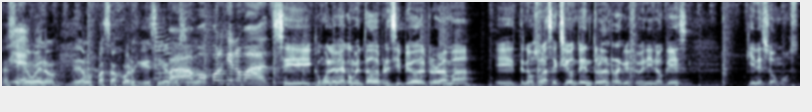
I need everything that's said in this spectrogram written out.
Así Bien. que bueno, le damos paso a Jorge que siga Vamos, con su... Jorge, nomás. Sí, como le había comentado al principio del programa, eh, tenemos una sección dentro del rugby femenino que es ¿Quiénes somos?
